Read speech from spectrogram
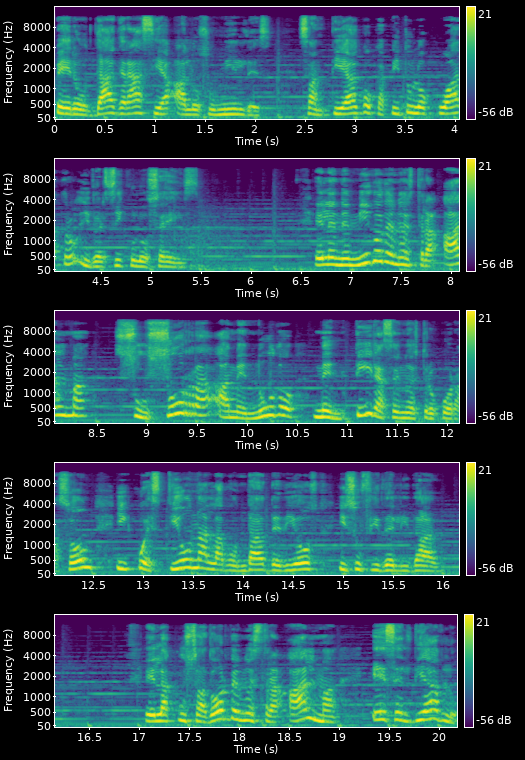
pero da gracia a los humildes. Santiago capítulo 4 y versículo 6. El enemigo de nuestra alma susurra a menudo mentiras en nuestro corazón y cuestiona la bondad de Dios y su fidelidad. El acusador de nuestra alma es el diablo,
